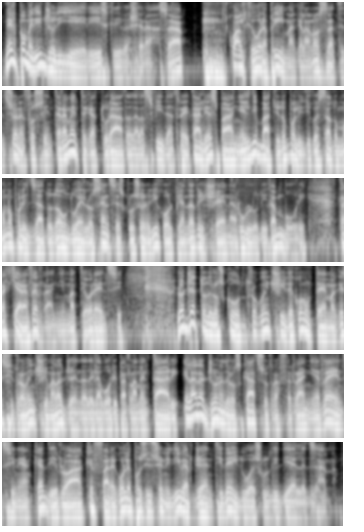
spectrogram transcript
Nel pomeriggio di ieri, scrive Cerasa, qualche ora prima che la nostra attenzione fosse interamente catturata dalla sfida tra Italia e Spagna, il dibattito politico è stato monopolizzato da un duello senza esclusione di colpi andato in scena rullo di tamburi tra Chiara Ferragni e Matteo Renzi. L'oggetto dello scontro coincide con un tema che si trova in cima all'agenda dei lavori parlamentari e la ragione dello scazzo tra Ferragni e Renzi, neanche a dirlo, ha a che fare con le posizioni divergenti dei due sul DDL Zan.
